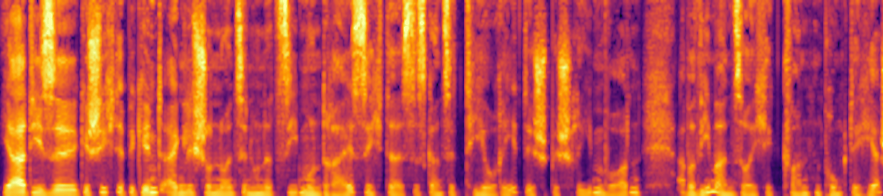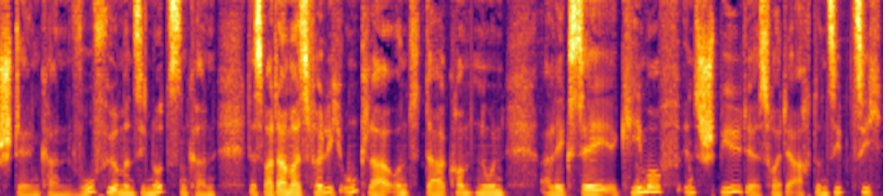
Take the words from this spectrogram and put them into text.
Ja, diese Geschichte beginnt eigentlich schon 1937. Da ist das Ganze theoretisch beschrieben worden. Aber wie man solche Quantenpunkte herstellen kann, wofür man sie nutzen kann, das war damals völlig unklar. Und da kommt nun Alexei Kimov ins Spiel. Der ist heute 78.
